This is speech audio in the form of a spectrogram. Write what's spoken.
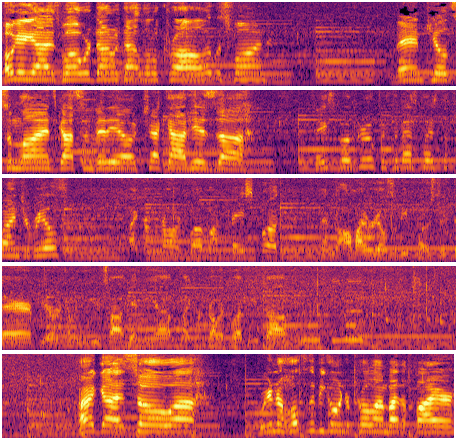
Guys, well, we're done with that little crawl. It was fun. Van killed some lions, got some video. Check out his uh, Facebook group is the best place to find your reels. Microcrawler Club on Facebook, and all my reels will be posted there. If you're ever coming to Utah, hit me up. Microcrawler Club Utah. All right, guys, so uh, we're gonna hopefully be going to Proline by the Fire.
